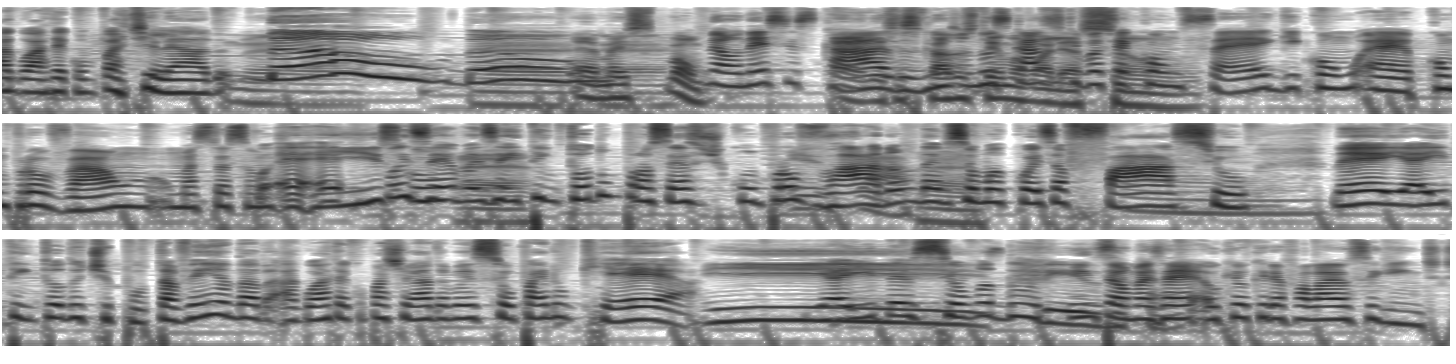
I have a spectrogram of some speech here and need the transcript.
A guarda é compartilhada. Não, não. É, mas, bom, Não, nesses casos, nesses casos no- nos casos que você consegue com- é, comprovar um- uma situação de É, é, risco. pois é, mas É. aí tem todo um processo de comprovar, Exato. não deve É. ser uma coisa fácil, né? E aí tem todo tipo, tá vendo? A guarda é compartilhada, mas seu pai não quer. E aí deve ser uma dureza. Então, mas é, o que eu queria falar é o seguinte:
